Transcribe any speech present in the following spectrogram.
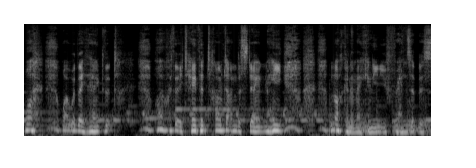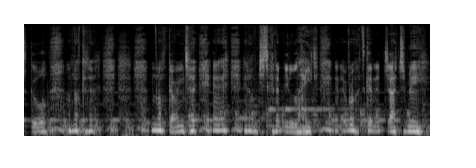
Why, why would they take the t- why would they take the time to understand me? I'm not to make any new friends at this school. I'm not to. I'm not going to, and, and I'm just to be late, and everyone's to judge me.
